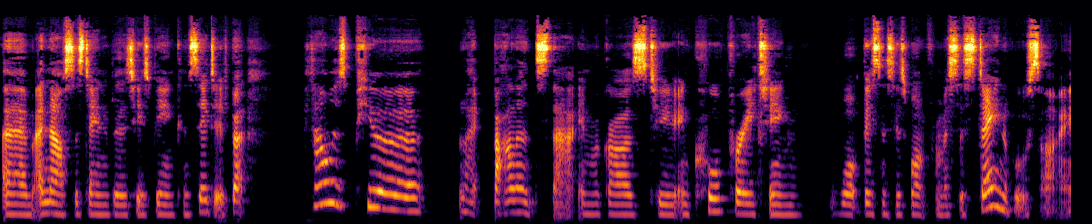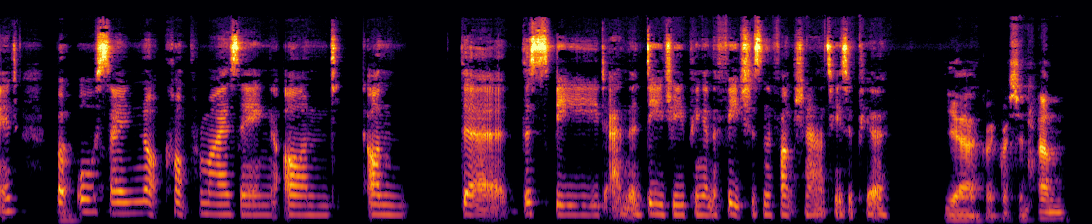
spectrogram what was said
Um, and now sustainability is being considered. But how is Pure like balance that in regards to incorporating what businesses want from a sustainable side, but also not compromising on on the the speed and the deduping and the features and the functionalities of Pure? Yeah, great question. Um,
